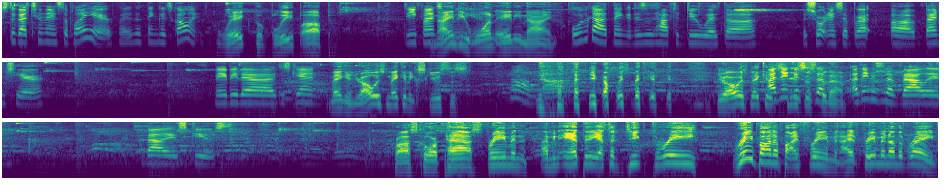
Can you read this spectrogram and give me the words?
Still got two minutes to play here. Where do you think it's going? Wake the bleep up. Defense. 91 89. Well, we gotta think this is have to do with uh, the shortness of uh, bench here. Maybe the just getting. Megan, you're always making excuses. No, I'm not. you're always making you're always making I excuses for a. them. I think this is a valid, valid excuse. Cross court pass. Freeman, I mean Anthony has a deep three. Rebounded by Freeman. I had Freeman on the brain.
